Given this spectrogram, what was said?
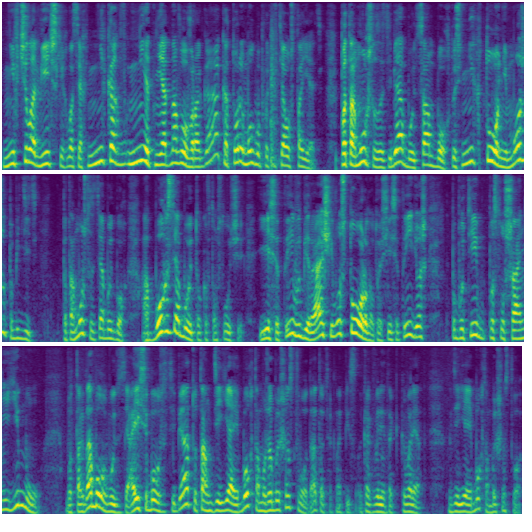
ни в человеческих областях, никак, нет ни одного врага, который мог бы против тебя устоять, потому что за тебя будет сам Бог. То есть никто не может победить потому что за тебя будет Бог. А Бог за тебя будет только в том случае, если ты выбираешь его сторону, то есть если ты идешь по пути послушания ему вот тогда Бог будет за тебя. А если Бог за тебя, то там, где я и Бог, там уже большинство, да, то есть как написано, как вернее, так говорят, где я и Бог, там большинство.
